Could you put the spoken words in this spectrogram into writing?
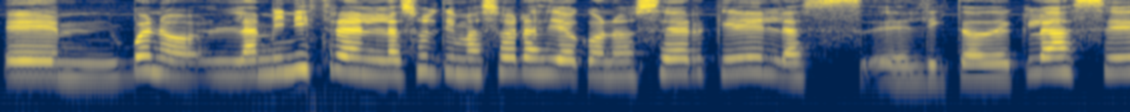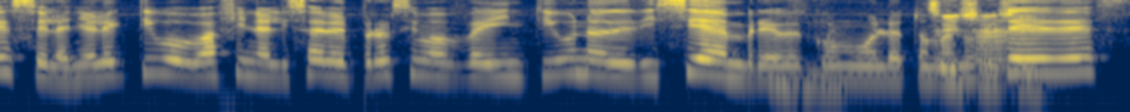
Em, bueno, la ministra en las últimas horas dio a conocer que las, el dictado de clases, el año lectivo, va a finalizar el próximo 21 de diciembre, como lo toman ustedes.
